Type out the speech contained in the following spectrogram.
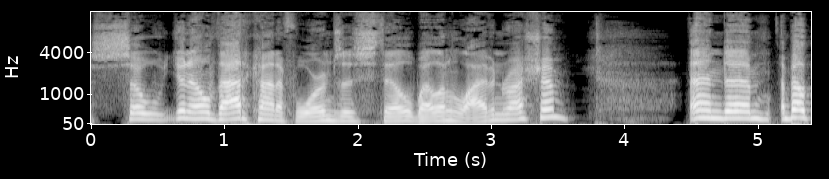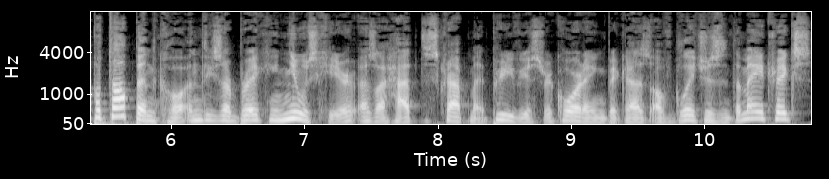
So, you know, that kind of worms is still well and alive in Russia. And, um, about Potapenko, and these are breaking news here, as I had to scrap my previous recording because of glitches in the Matrix.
